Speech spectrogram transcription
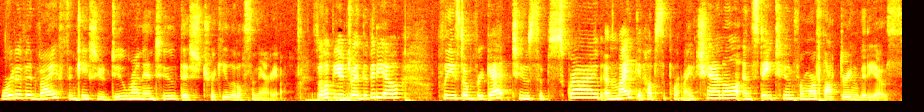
word of advice in case you do run into this tricky little scenario. So I hope you enjoyed the video. Please don't forget to subscribe and like. It helps support my channel and stay tuned for more factoring videos.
